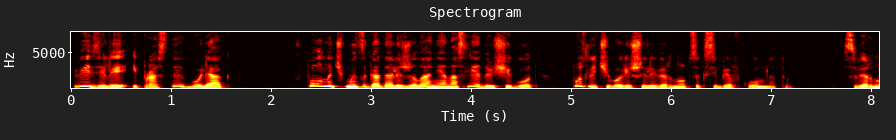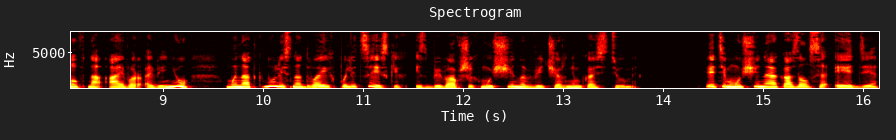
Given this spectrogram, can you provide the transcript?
видели и простых гуляк. В полночь мы загадали желание на следующий год, после чего решили вернуться к себе в комнату. Свернув на Айвор-авеню, мы наткнулись на двоих полицейских, избивавших мужчину в вечернем костюме. Этим мужчиной оказался Эдди.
